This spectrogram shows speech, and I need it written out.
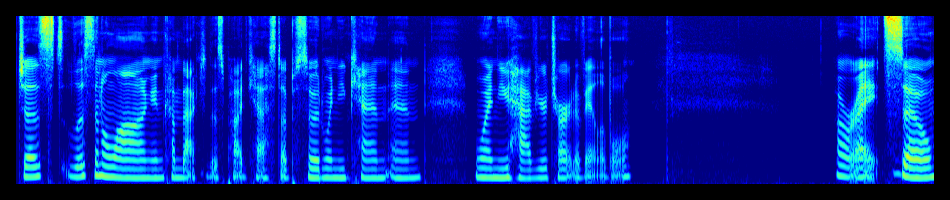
just listen along and come back to this podcast episode when you can and when you have your chart available. All right, so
